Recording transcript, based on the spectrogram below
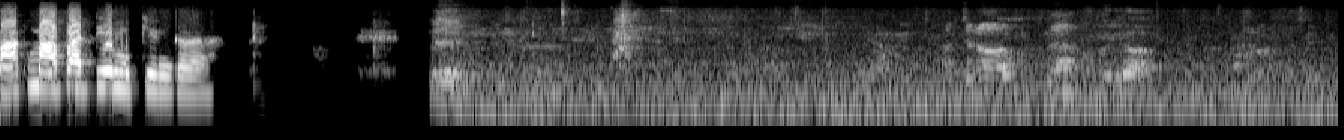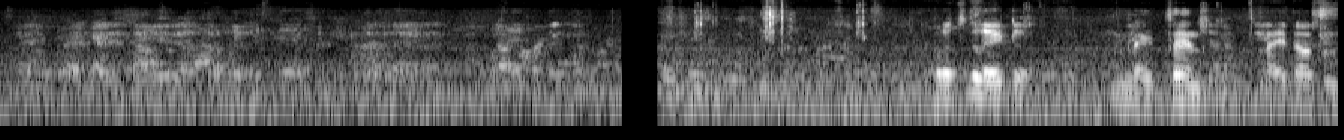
మాకు మా పార్టీయే ముఖ్యం కదా. ఇప్పుడు వచ్చింది లైట్. లైట్ లైట్ అవసరం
